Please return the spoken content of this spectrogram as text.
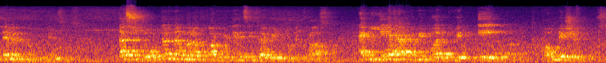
11 competencies. Thus, total number of competencies have been put across and they have to be worked with A, foundation course.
